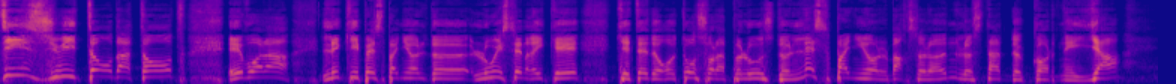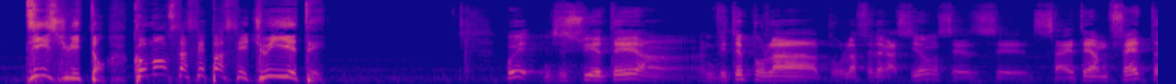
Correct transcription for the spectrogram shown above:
18 ans d'attente et voilà l'équipe espagnole de Luis Enrique qui était de retour sur la pelouse de l'Espagnol Barcelone, le stade de Cornellà. 18 ans. Comment ça s'est passé? Tu y étais? Oui, je suis été invité pour la, pour la fédération. Ça a été en fête,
